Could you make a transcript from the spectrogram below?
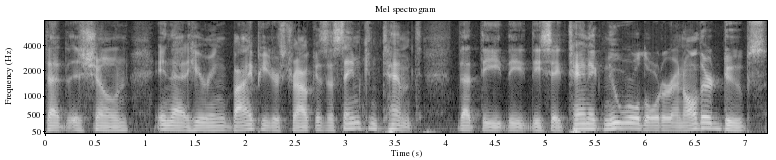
that is shown in that hearing by Peter Strzok is the same contempt that the, the, the satanic New World Order and all their dupes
